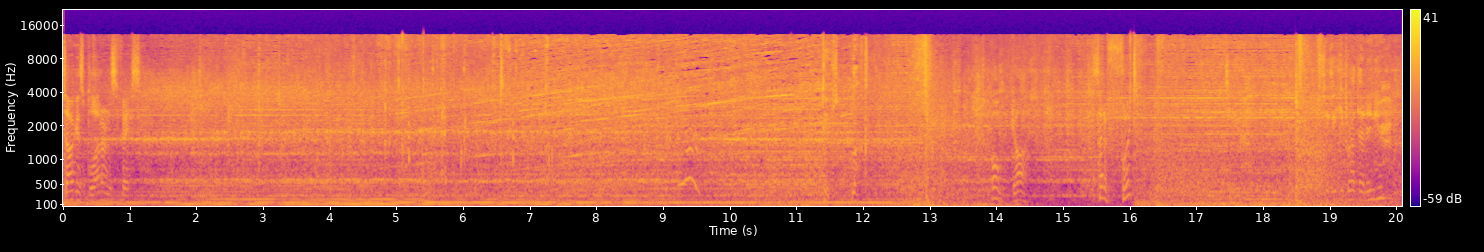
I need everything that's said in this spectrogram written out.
Dog has blood on his face. Dude, look. Oh my god. Is that a foot? Do you, do you think he brought that in here?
